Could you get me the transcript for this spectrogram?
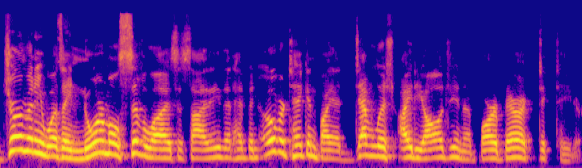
Germany was a normal civilized society that had been overtaken by a devilish ideology and a barbaric dictator.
